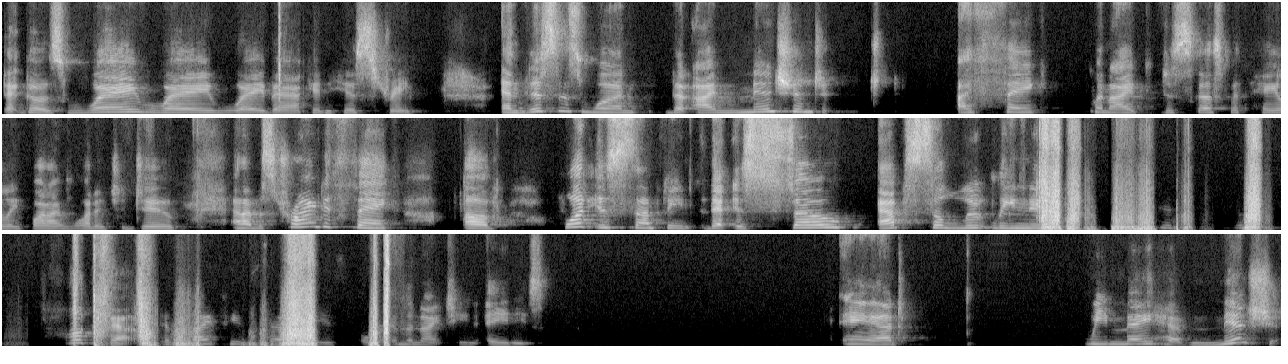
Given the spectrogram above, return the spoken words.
that goes way, way, way back in history. And this is one that I mentioned, I think, when I discussed with Haley what I wanted to do. And I was trying to think of what is something that is so absolutely new talk about in the 1970s or in the 1980s. And we may have mentioned,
